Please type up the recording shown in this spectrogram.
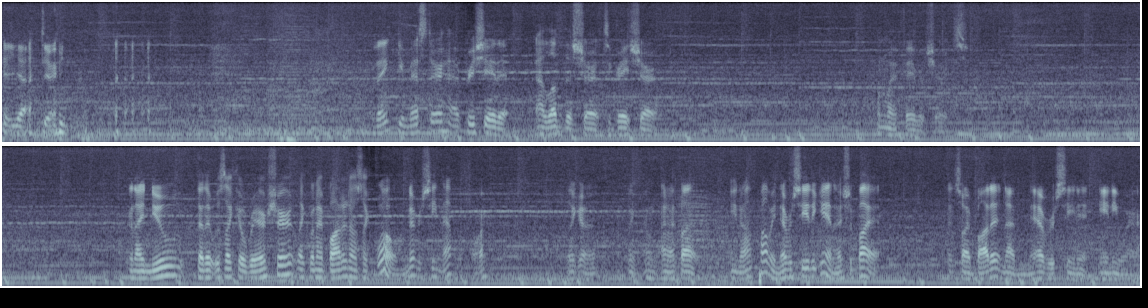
yeah, during. Thank you, mister. I appreciate it. I love this shirt. It's a great shirt. One of my favorite shirts. and I knew that it was like a rare shirt. Like when I bought it, I was like, "Whoa, I've never seen that before." Like a, like, um, and I thought, you know, I'll probably never see it again. I should buy it. And so I bought it, and I've never seen it anywhere.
